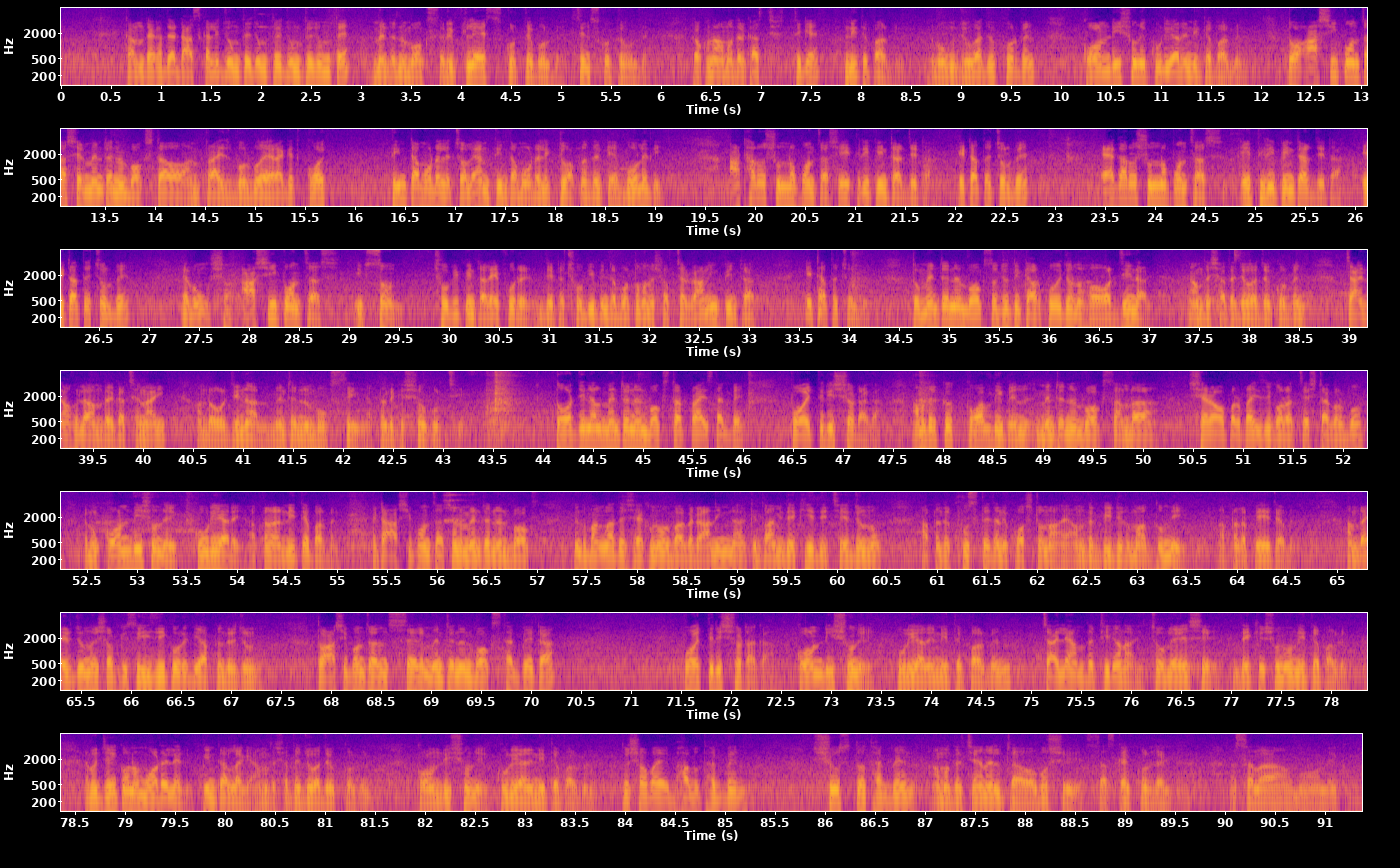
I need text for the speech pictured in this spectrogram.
কারণ দেখা যায় ডাসকালি জমতে জমতে জমতে জমতে মেনটেনেন্স বক্স রিপ্লেস করতে বলবে চেঞ্জ করতে বলবে। তখন আমাদের কাছ থেকে নিতে পারবেন এবং যোগাযোগ করবেন কন্ডিশনে কুরিয়ারে নিতে পারবেন। তো আশি পঞ্চাশের মেনটেনেন্স বক্সটাও আমি প্রাইস বলব, এর আগে কয়েক তিনটা মডেলে চলে, আমি তিনটা মডেল একটু আপনাদেরকে বলে দিই। আঠারো শূন্য পঞ্চাশ এই থ্রি প্রিন্টার যেটা, এটাতে চলবে। এগারো শূন্য পঞ্চাশ এ থ্রি প্রিন্টার যেটা, এটাতে চলবে। এবং আশি পঞ্চাশ ইপসন ছবি প্রিন্টার এ ফোরের যেটা ছবি প্রিন্টার বর্তমানে সবচেয়ে রানিং প্রিন্টার এটাতে চলবে। তো মেনটেনেন্স বক্সও যদি কার প্রয়োজন হয় অরিজিনাল আমাদের সাথে যোগাযোগ করবেন। চায়না হলে আমাদের কাছে নাই, আমরা অরিজিনাল মেনটেনেন্স বক্সই আপনাদেরকে শো করছি। তো অরিজিনাল মেনটেনেন্স বক্সটার প্রাইস থাকবে পঁয়ত্রিশশো টাকা। আমাদেরকে কল দিবেন মেনটেনেন্স বক্স আমরা সেরা অফার প্রাইজে করার চেষ্টা করব এবং কন্ডিশনে কুরিয়ারে আপনারা নিতে পারবেন। এটা আশি পঞ্চাশের মেনটেনেন্স বক্স কিন্তু বাংলাদেশে এখনও ওইভাবে রানিং না, কিন্তু আমি দেখিয়ে দিচ্ছি, এর জন্য আপনাদের খুঁজতে যেন কষ্ট না হয়, আমাদের ভিডিওর মাধ্যমেই আপনারা পেয়ে যাবেন। আমরা এর জন্যই সব কিছু ইজি করে দিই আপনাদের জন্য। তো আশি পঞ্চাশের মেনটেনেন্স বক্স থাকবে এটা। পঁয়ত্রিশশো টাকা। কন্ডিশনে কুরিয়ারে নিতে পারবেন। চাইলে আমাদের ঠিকানায় চলে এসে দেখে শুনেও নিতে পারবেন। এবং যে কোনো মডেলের প্রিন্টার লাগে, আমাদের সাথে যোগাযোগ করবেন। কন্ডিশনে কুরিয়ারে নিতে পারবেন। তো সবাই ভালো থাকবেন, সুস্থ থাকবেন। আমাদের চ্যানেলটা অবশ্যই সাবস্ক্রাইব করে রাখবেন। আসসালামু আলাইকুম।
